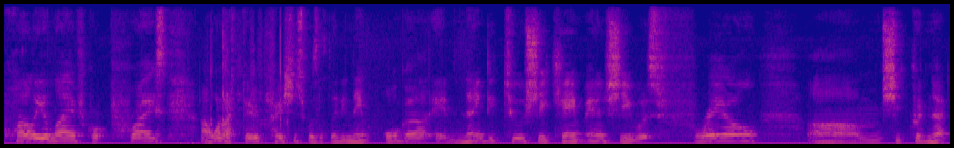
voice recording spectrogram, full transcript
quality of life or price. Uh, one of my favorite patients was a lady named Olga. At 92, she came in. She was frail. Um, she could not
